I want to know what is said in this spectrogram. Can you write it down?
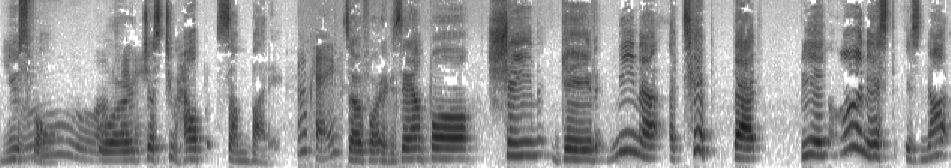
useful Ooh, or okay. just to help somebody. Okay. So for example, Shane gave Nina a tip that being honest is not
